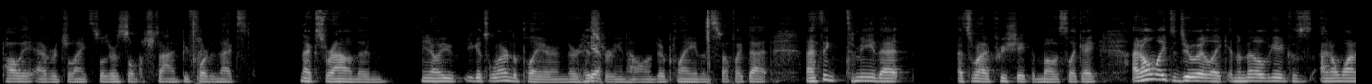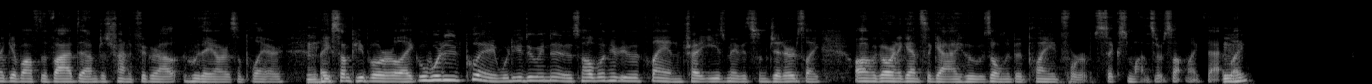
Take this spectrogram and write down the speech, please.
probably average length, so there's so much time before the next next round, and you know you, you get to learn the player and their history and how long they're playing and stuff like that. And I think to me that that's what I appreciate the most. Like I, I don't like to do it like in the middle of the game because I don't want to give off the vibe that I'm just trying to figure out who they are as a player. Mm-hmm. Like some people are like, oh, "What are you playing? What are you doing this? How long have you been playing?" And try to ease maybe some jitters. Like, "Oh, I'm going against a guy who's only been playing for six months or something like that." Mhm. Like,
